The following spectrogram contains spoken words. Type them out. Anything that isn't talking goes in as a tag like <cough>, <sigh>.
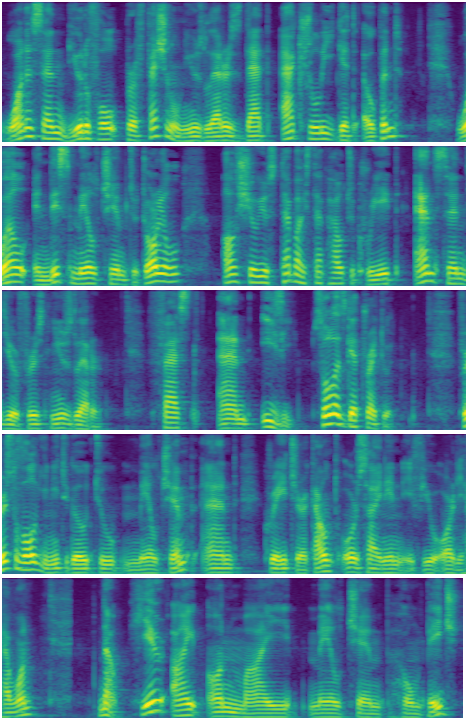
Want to send beautiful professional newsletters that actually get opened? Well, in this MailChimp tutorial, I'll show you step by step how to create and send your first newsletter. Fast and easy. So let's get right to it. First of all, you need to go to MailChimp and create your account or sign in if you already have one. Now, here I'm on my MailChimp homepage.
